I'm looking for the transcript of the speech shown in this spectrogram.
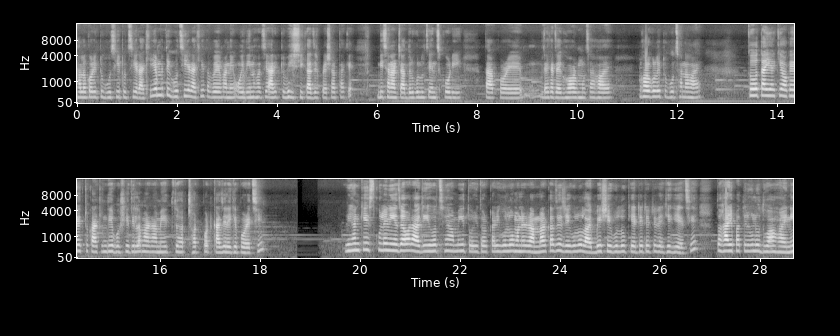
ভালো করে একটু গুছিয়ে টুছিয়ে রাখি। এমনিতেই গুছিয়ে রাখি, তবে মানে ওই দিন হচ্ছে আর একটু বেশি কাজের প্রেশার থাকে। বিছানার চাদরগুলো চেঞ্জ করি, তারপরে দেখা যায় ঘর মোছা হয়, ঘরগুলো একটু গুছানো হয়। তো তাই আর কি, ওকে একটু কার্টুন দিয়ে বসিয়ে দিলাম আর আমি ছটপট কাজে লেগে পড়েছি। রিহানকে স্কুলে নিয়ে যাওয়ার আগেই হচ্ছে আমি তরি তরকারিগুলো মানে রান্নার কাজে যেগুলো লাগবে সেগুলো কেটে টেটে রেখে গিয়েছি। তো হাঁড়ি পাতিলগুলো ধোয়া হয়নি।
